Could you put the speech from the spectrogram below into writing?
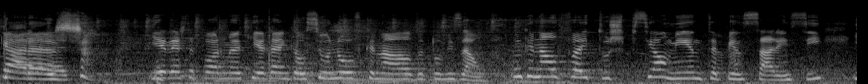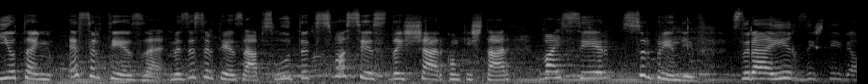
caras! E é desta forma que arranca o seu novo canal de televisão. Um canal feito especialmente a pensar em si e eu tenho a certeza, mas a certeza absoluta, que se você se deixar conquistar, vai ser surpreendido. Será irresistível.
